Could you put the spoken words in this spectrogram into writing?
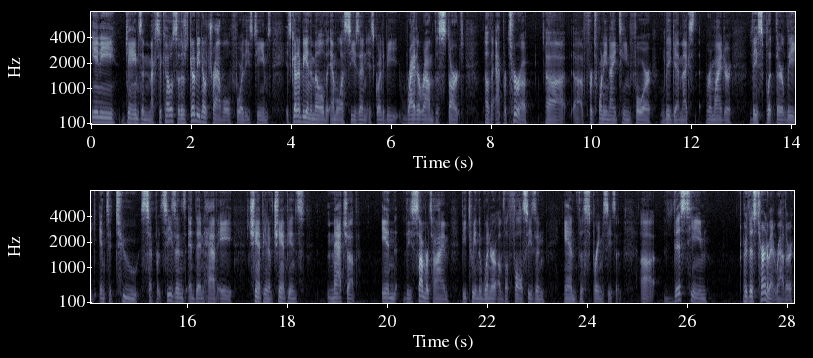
any games in Mexico. So there's going to be no travel for these teams. It's going to be in the middle of the MLS season. It's going to be right around the start of the Apertura uh, uh, for 2019 for Liga MX. Reminder, they split their league into two separate seasons and then have a champion of champions matchup in the summertime between the winter of the fall season and the spring season. Uh, this team, or this tournament rather,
